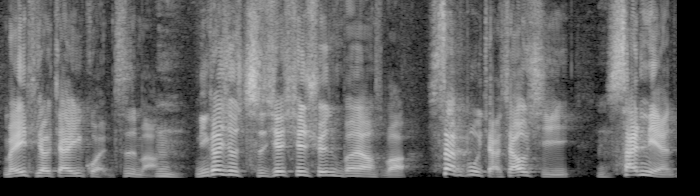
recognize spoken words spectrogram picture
媒体要加以管制嘛？嗯，你应该就直接先宣布讲什么，散布假消息三年，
